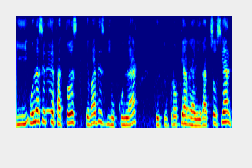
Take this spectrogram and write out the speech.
y una serie de factores que te va a desvincular de tu propia realidad social.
